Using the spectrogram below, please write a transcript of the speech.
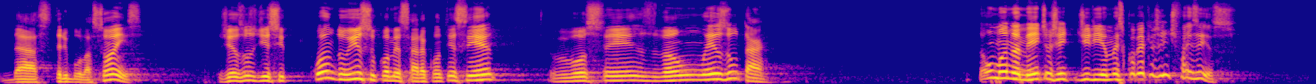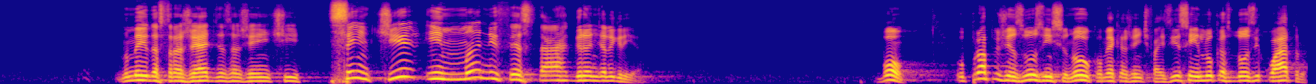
das tribulações, Jesus disse: quando isso começar a acontecer, vocês vão exultar. Então, humanamente, a gente diria: mas como é que a gente faz isso? No meio das tragédias, a gente sentir e manifestar grande alegria. Bom, o próprio Jesus ensinou como é que a gente faz isso em Lucas 12, 4,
